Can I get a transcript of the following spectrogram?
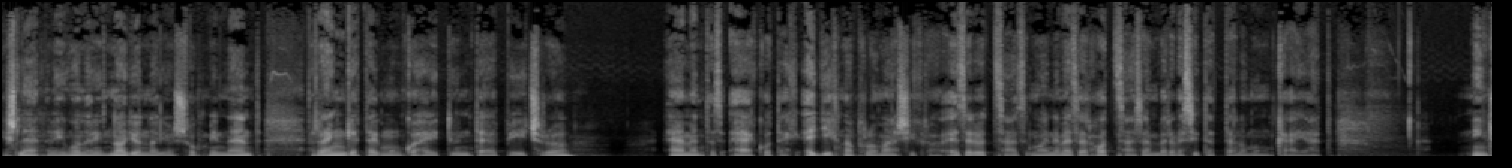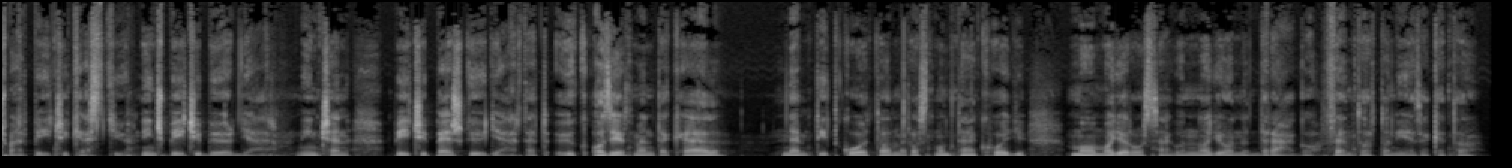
És lehetne még mondani nagyon-nagyon sok mindent. Rengeteg munkahely tűnt el Pécsről, elment az Elkotek egyik napról a másikra, 1500, majdnem 1600 ember veszítette el a munkáját. Nincs már pécsi kesztyű, nincs pécsi bőrgyár, nincsen pécsi pesgőgyár. Tehát ők azért mentek el, nem titkoltan, mert azt mondták, hogy ma Magyarországon nagyon drága fenntartani ezeket a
